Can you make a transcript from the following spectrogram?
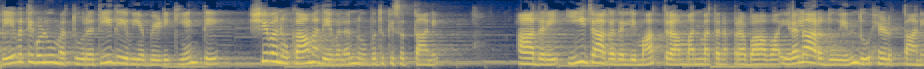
ದೇವತೆಗಳು ಮತ್ತು ರತೀದೇವಿಯ ಬೇಡಿಕೆಯಂತೆ ಶಿವನು ಕಾಮದೇವನನ್ನು ಬದುಕಿಸುತ್ತಾನೆ. ಆದರೆ ಈ ಜಾಗದಲ್ಲಿ ಮಾತ್ರ ಮನ್ಮಥನ ಪ್ರಭಾವ ಇರಲಾರದು ಎಂದು ಹೇಳುತ್ತಾನೆ.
